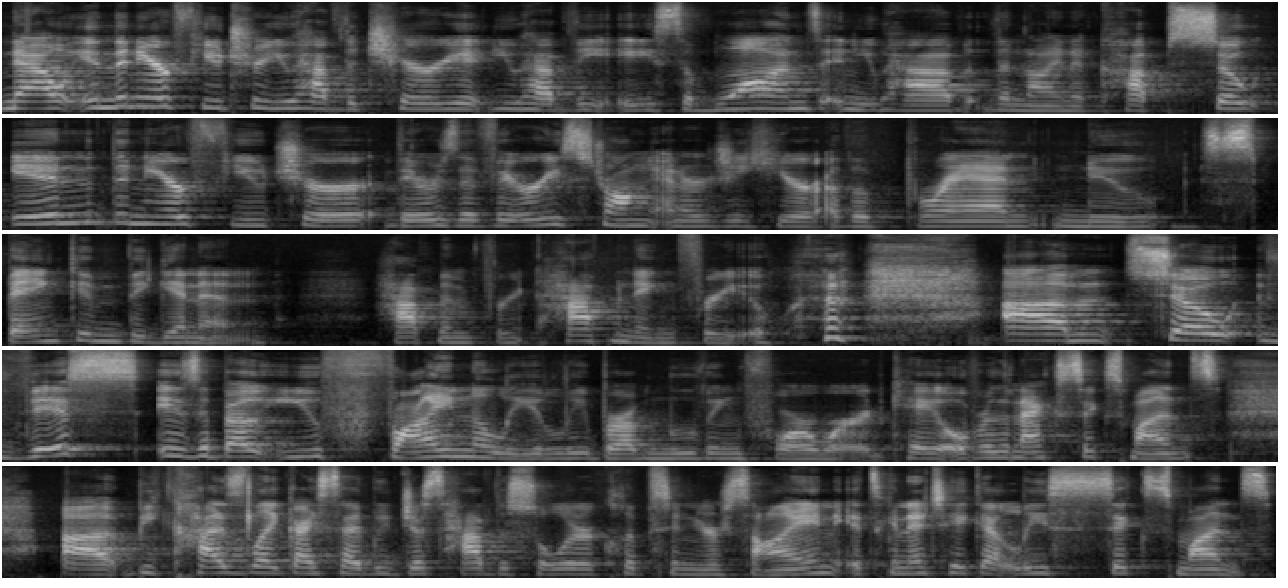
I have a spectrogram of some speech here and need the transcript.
Now, in the near future, you have the chariot, you have the ace of wands, and you have the nine of cups. So in the near future, there's a very strong energy here of a brand new spanking beginning happen for happening for you. um, so this is about you finally Libra moving forward. Okay, over the next six months, uh, because like I said, we just had the solar eclipse in your sign. It's going to take at least six months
